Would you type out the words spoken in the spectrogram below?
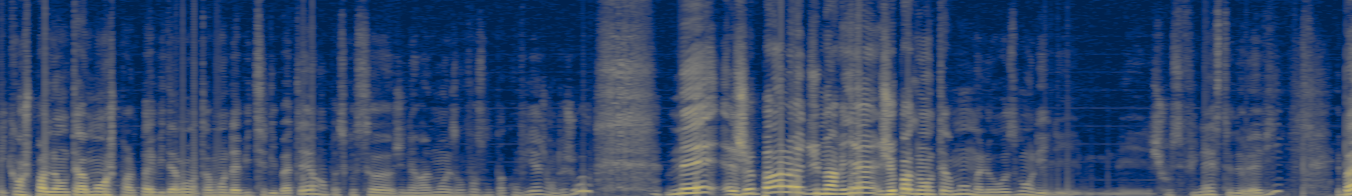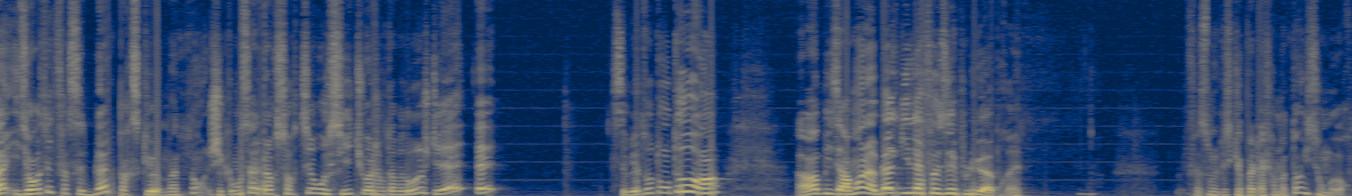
Et quand je parle d'enterrement, je parle pas évidemment d'enterrement de la vie de célibataire, hein, parce que ça, généralement, les enfants sont pas conviés, genre de choses. Mais je parle du mariage, je parle de l'enterrement, malheureusement, les, choses funestes de la vie. Et eh ben, ils ont arrêté de faire cette blague parce que maintenant, j'ai commencé à leur sortir aussi, tu vois, je pas je dis, hé, eh, hé, c'est bientôt ton tour, hein. Alors, bizarrement, la blague, il la faisait plus après. De toute façon, ils risquent pas de la faire maintenant, ils sont morts.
